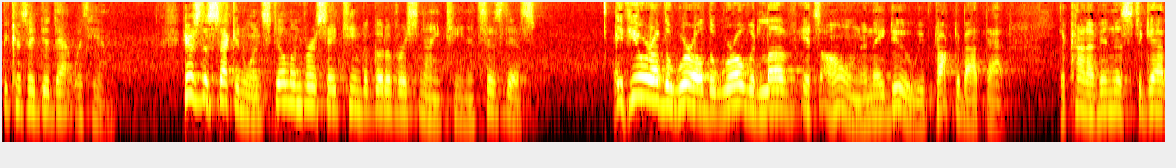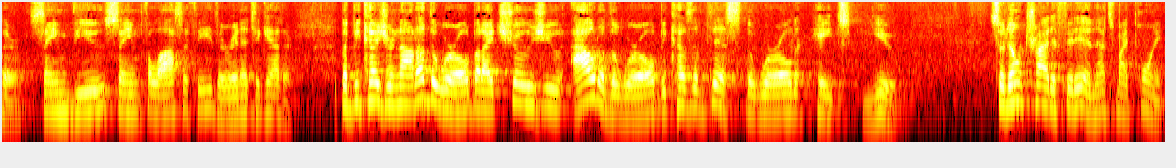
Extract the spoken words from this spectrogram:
because I did that with him. Here's the second one, still in verse 18, but go to verse 19. It says this If you were of the world, the world would love its own, and they do. We've talked about that. They're kind of in this together. Same view, same philosophy, they're in it together. But because you're not of the world, but I chose you out of the world, because of this, the world hates you. So don't try to fit in. That's my point.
